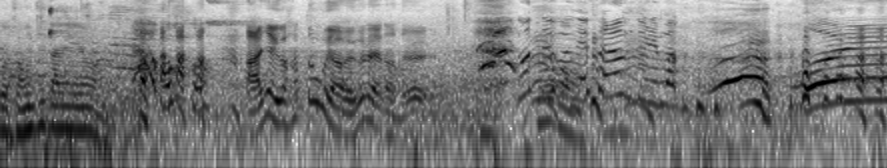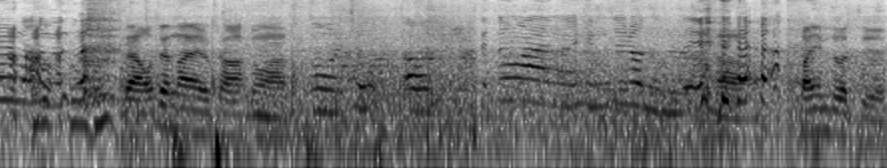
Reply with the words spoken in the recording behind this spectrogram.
그거 정지당해요. 아니야 이거 핫도그야 왜 그래 다들 그것 때문에 사람들이 막 얼마 그거, 그거 정, 자 어땠나요 유카 그동안? 어, 저, 어, 그동안은 힘들었는데. 아, 많이 힘들었지?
